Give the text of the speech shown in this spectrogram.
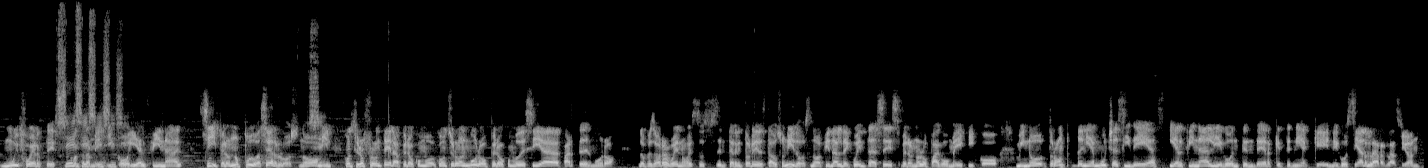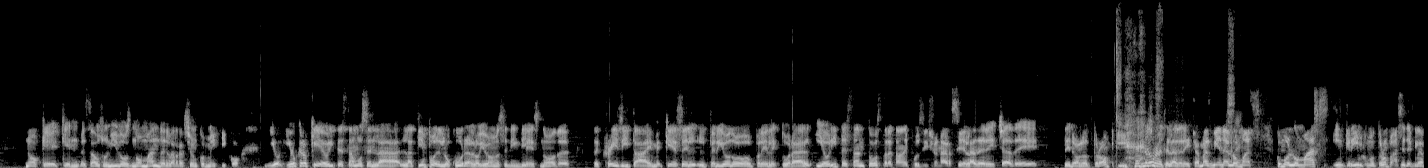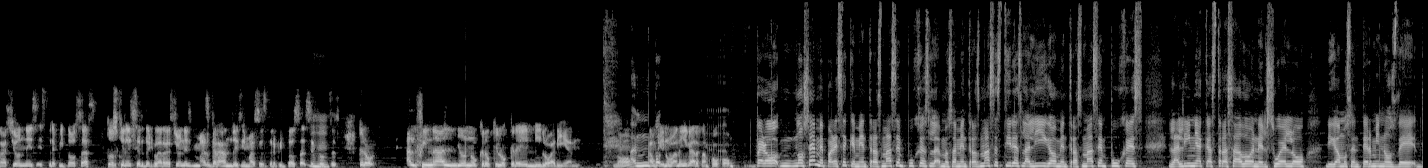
muy fuertes contra México y al final sí, pero no pudo hacerlos, ¿no? I mean, construyó frontera, pero como construyó el muro, pero como decía parte del muro, López Obrador, bueno, esto es el territorio de Estados Unidos, ¿no? A final de cuentas es, pero no lo pagó México. No, Trump tenía muchas ideas y al final llegó a entender que tenía que negociar la relación no que, que Estados Unidos no manda en la relación con México. Yo, yo creo que ahorita estamos en la, la tiempo de locura, lo llevamos en inglés, ¿no? The, the crazy time, que es el, periodo preelectoral, y ahorita están todos tratando de posicionarse a la derecha de, de Donald Trump y no solamente la derecha, más bien a lo más, como lo más increíble, como Trump hace declaraciones estrepitosas, todos quieren hacer declaraciones más grandes y más estrepitosas, entonces, pero al final yo no creo que lo creen ni lo harían. ¿no? Aunque no van a llegar tampoco. Pero no sé, me parece que mientras más empujes, o sea, mientras más estires la liga o mientras más empujes la línea que has trazado en el suelo, digamos en términos de,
